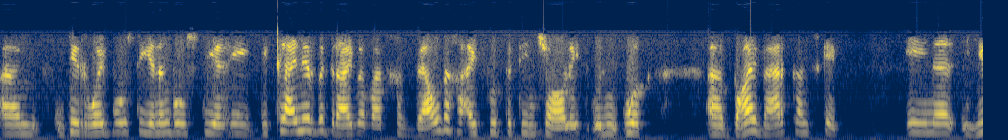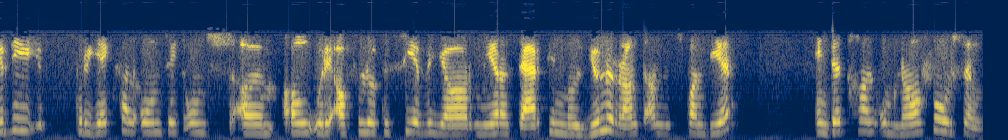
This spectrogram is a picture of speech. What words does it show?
ehm um, die rooibos, die heuningbos, die die, die kleiner bedrywe wat geweldige uitvoerpotensiaal het en ook uh baie werk kan skep. En uh hierdie projek van ons het ons um, al oor die afgelope 7 jaar meer as 13 miljoen rand aan spandeer en dit gaan om navorsing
